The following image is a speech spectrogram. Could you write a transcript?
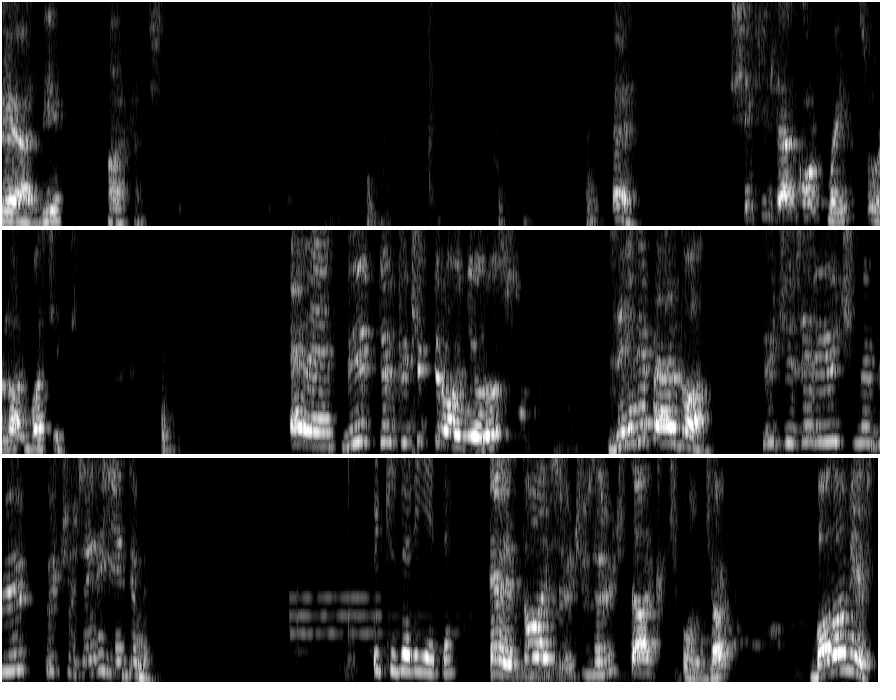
Değerli arkadaşlar. Evet. Şekilden korkmayın. Sorular basit. Evet. Büyüktür küçüktür oynuyoruz. Zeynep Erdoğan. 3 üzeri 3 mü büyük? 3 üzeri 7 mi? 3 üzeri 7. Evet, dolayısıyla 3 üzeri 3 daha küçük olacak. Balamir,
